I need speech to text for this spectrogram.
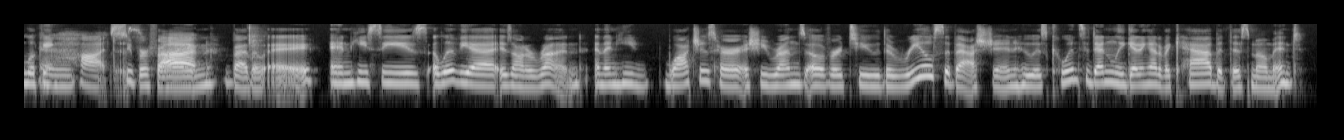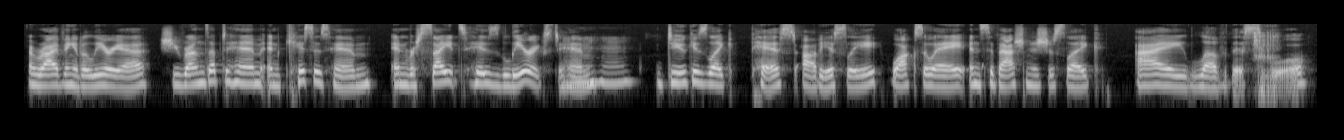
looking They're hot, super fine, by the way. And he sees Olivia is on a run. And then he watches her as she runs over to the real Sebastian, who is coincidentally getting out of a cab at this moment. Arriving at Illyria, she runs up to him and kisses him and recites his lyrics to him. Mhm. Duke is like pissed, obviously, walks away, and Sebastian is just like, I love this school.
